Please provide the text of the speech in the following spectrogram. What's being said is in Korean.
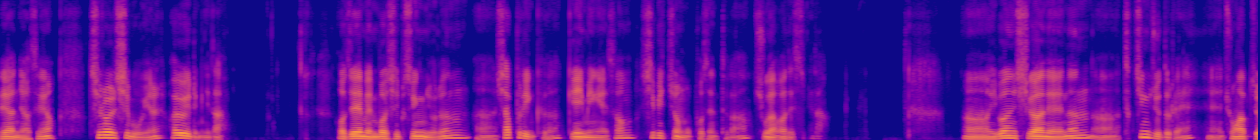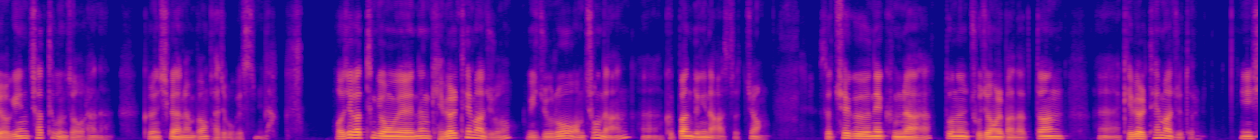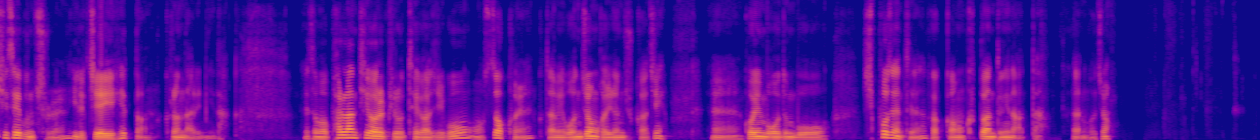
네, 안녕하세요. 7월 15일 화요일입니다. 어제 멤버십 수익률은 어, 샤프링크 게이밍에서 12.5%가 추가가 됐습니다. 어, 이번 시간에는 어, 특징주들의 예, 종합적인 차트 분석을 하는 그런 시간을 한번 가져보겠습니다. 어제 같은 경우에는 개별 테마주 위주로 엄청난 어, 급반등이 나왔었죠. 그래서 최근에 급락 또는 조정을 받았던 에, 개별 테마주들 이 시세 분출을 일제히 했던 그런 날입니다. 그래서 뭐 팔란티어를 비롯해 가지고 어, 서클, 그다음에 원정 관련주까지 예, 거의 모든 뭐 10% 가까운 급반등이 나왔다라는 거죠.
